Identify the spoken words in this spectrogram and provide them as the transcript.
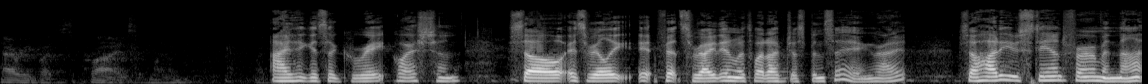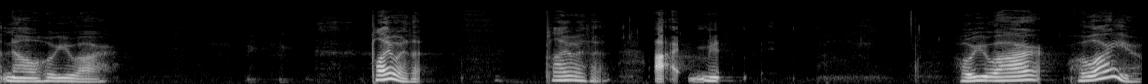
carried by the surprise of my own? I think it's a great question. So it's really, it fits right in with what I've just been saying, right? So how do you stand firm and not know who you are? Play with it. Play with it. I, who you are, who are you?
